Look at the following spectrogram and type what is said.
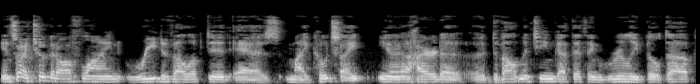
And so I took it offline, redeveloped it as My Coach Site. You know, I hired a, a development team, got that thing really built up,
